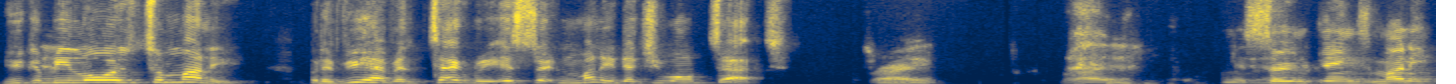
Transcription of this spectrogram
You can be loyal to money, but if you have integrity, it's certain money that you won't touch. Right, right. There's certain things money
